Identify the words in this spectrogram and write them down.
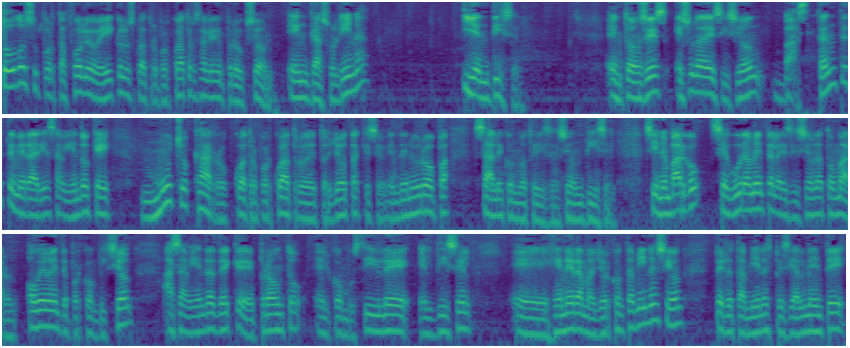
todo su portafolio de vehículos 4x4 salen en producción en gasolina y en diésel. Entonces es una decisión bastante temeraria sabiendo que mucho carro 4x4 de Toyota que se vende en Europa sale con motorización diésel. Sin embargo, seguramente la decisión la tomaron, obviamente por convicción, a sabiendas de que de pronto el combustible, el diésel, eh, genera mayor contaminación, pero también especialmente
